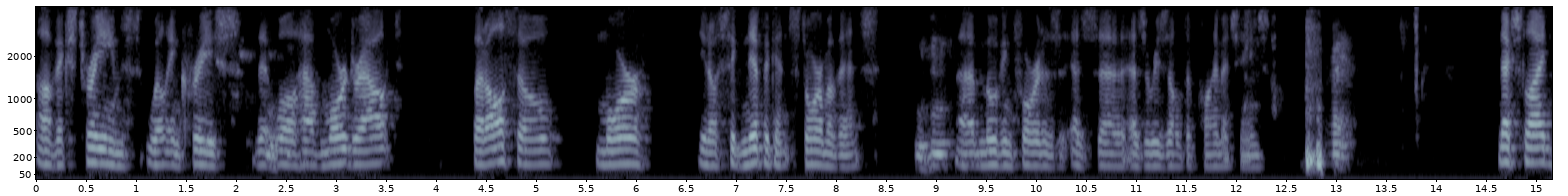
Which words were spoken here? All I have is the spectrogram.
of extremes will increase, that mm-hmm. we'll have more drought, but also more, you know, significant storm events mm-hmm. uh, moving forward as as uh, as a result of climate change. Right. Next slide.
